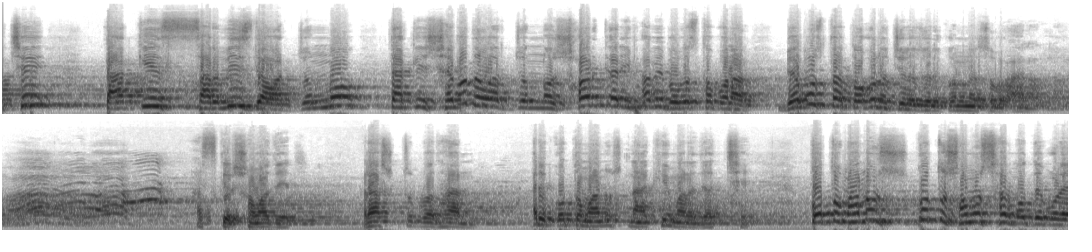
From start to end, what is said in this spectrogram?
আছে, তাকে সার্ভিস দেওয়ার জন্য, তাকে সেবা দেওয়ার জন্য সরকারিভাবে ব্যবস্থাপনার ব্যবস্থা তখনও ছিল জোরে কন্যা সোহান আজকের সমাজের রাষ্ট্রপ্রধান, আরে কত মানুষ না খেয়ে মারা যাচ্ছে, কত মানুষ কত সমস্যার মধ্যে পড়ে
